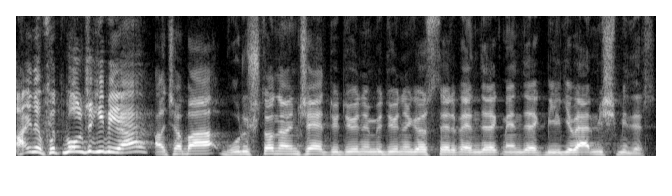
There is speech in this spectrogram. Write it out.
Aynı futbolcu gibi ya. Acaba vuruştan önce düdüğünü müdüğünü gösterip endirek mendirek bilgi vermiş midir?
